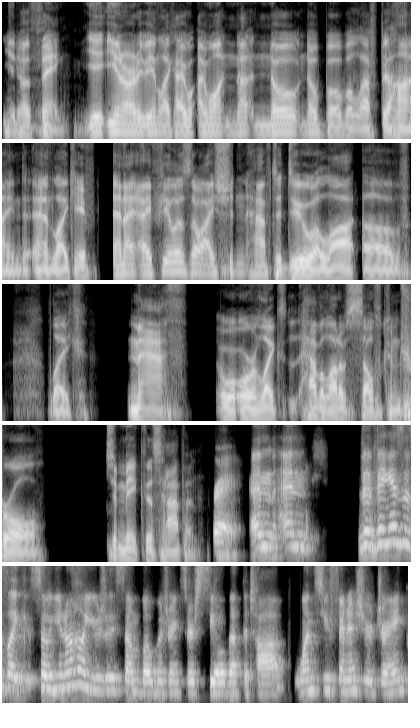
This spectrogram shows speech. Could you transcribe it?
you know thing. You, you know what i mean? Like i, I want no, no no boba left behind. And like if and I, I feel as though i shouldn't have to do a lot of like math or, or like have a lot of self-control to make this happen. Right. And and the thing is is like so you know how usually some boba drinks are sealed at the top? Once you finish your drink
